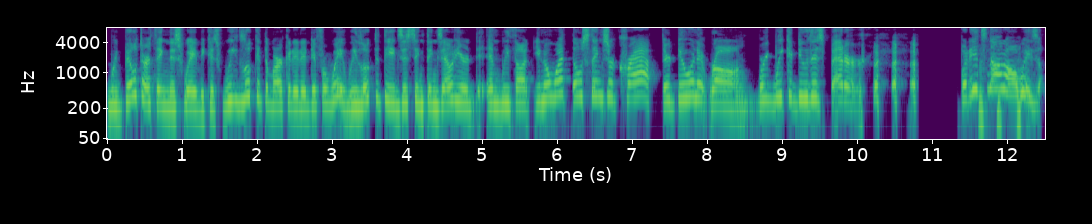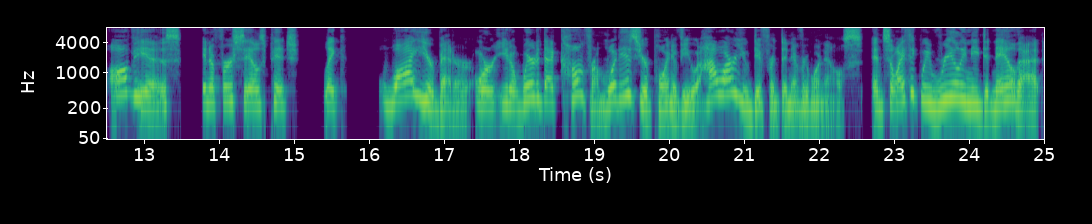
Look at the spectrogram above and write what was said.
we built our thing this way because we look at the market in a different way. We looked at the existing things out here and we thought, you know what? Those things are crap. They're doing it wrong. we we could do this better. but it's not always obvious in a first sales pitch, like why you're better or you know where did that come from what is your point of view how are you different than everyone else and so i think we really need to nail that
